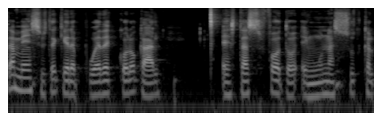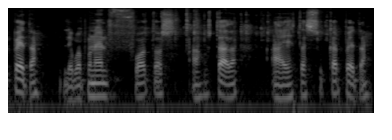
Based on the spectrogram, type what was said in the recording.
También si usted quiere puede colocar estas fotos en una subcarpeta. Le voy a poner fotos ajustadas a esta subcarpeta.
